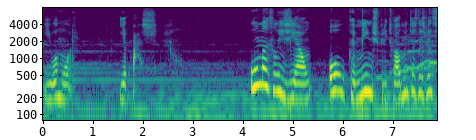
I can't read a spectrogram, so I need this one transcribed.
e o amor e a paz. Uma religião ou o caminho espiritual muitas das vezes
